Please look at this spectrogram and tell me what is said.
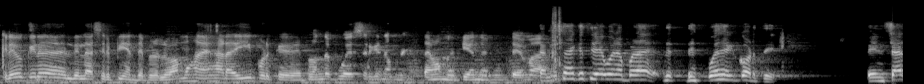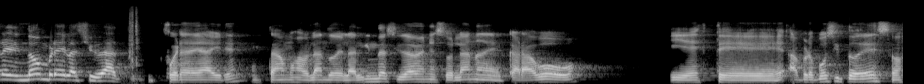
Creo que era el de la serpiente, pero lo vamos a dejar ahí porque de pronto puede ser que nos estemos metiendo en un tema. También sabes que sería bueno para después del corte. Pensar en el nombre de la ciudad. Fuera de aire, estábamos hablando de la linda ciudad venezolana de Carabobo, Y este, a propósito de eso,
